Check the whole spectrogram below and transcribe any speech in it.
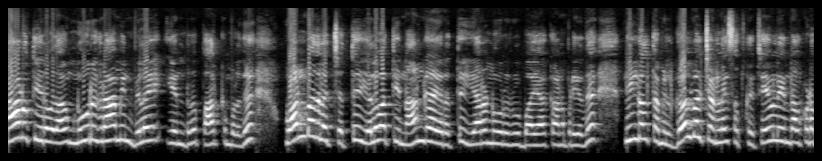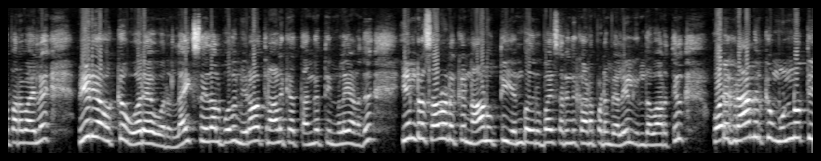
நானூற்றி இருபதாகவும் நூறு கிராமின் விலை என்று பார்க்கும் பொழுது ஒன்பது லட்சத்து எழுபத்தி நான்காயிரத்து இரநூறு ரூபாயாக காணப்படுகிறது. நீங்கள் தமிழ் கேர்ள்வெல் சேனலை சப்ஸ்கிரைப் செய்யவில்லை என்றால் கூட பரவாயில்லை. வீடியோவுக்கு ஒரே ஒரு லைக் செய்தால் போதும். இருபத்தி நாலுக்கு தங்கத்தின் விலையானது இன்று சவரனுக்கு நானூற்றி எண்பது ரூபாய் சரிந்து காணப்படும் வேளையில் இந்த வாரத்தில் ஒரு கிராமிற்கு முன்னூற்றி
